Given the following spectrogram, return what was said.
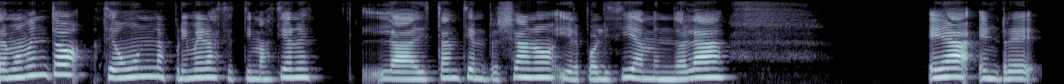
el momento, según las primeras estimaciones, la distancia entre Llano y el policía Mendolá era entre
